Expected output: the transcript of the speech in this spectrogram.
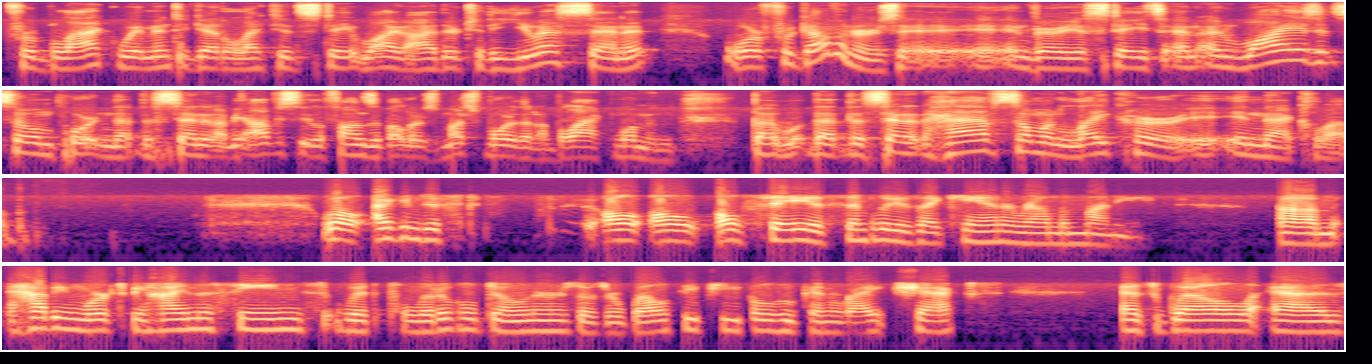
for Black women to get elected statewide, either to the U.S. Senate or for governors in various states? And and why is it so important that the Senate? I mean, obviously, Laphonza Butler is much more than a Black woman, but that the Senate have someone like her in that club. Well, I can just, I'll, I'll, I'll say as simply as I can around the money. Um, having worked behind the scenes with political donors, those are wealthy people who can write checks, as well as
